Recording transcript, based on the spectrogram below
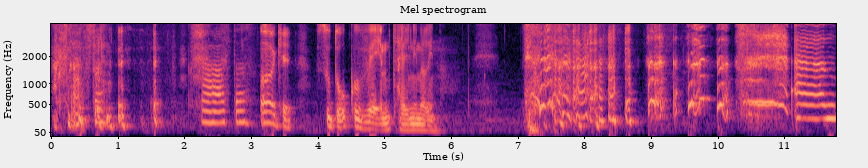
Gefraster. Gefraster. okay. Sudoku-WM-Teilnehmerin. Ähm,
